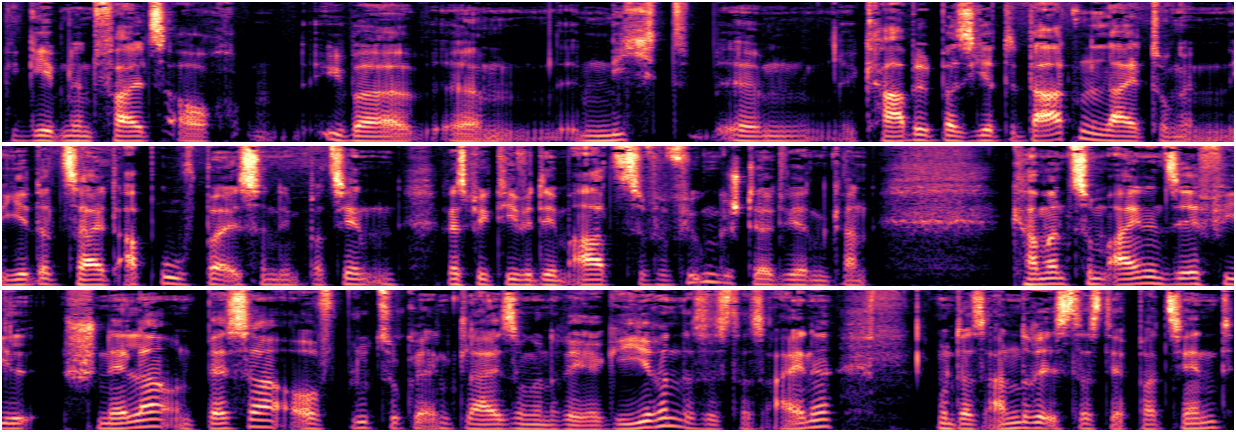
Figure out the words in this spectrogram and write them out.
gegebenenfalls auch über ähm, nicht ähm, kabelbasierte Datenleitungen jederzeit abrufbar ist und dem Patienten respektive dem Arzt zur Verfügung gestellt werden kann, kann man zum einen sehr viel schneller und besser auf Blutzuckerentgleisungen reagieren. Das ist das eine. Und das andere ist, dass der Patient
